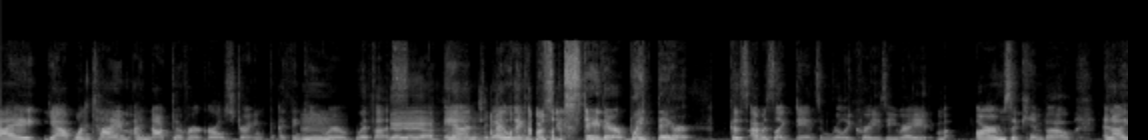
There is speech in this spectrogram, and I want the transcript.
I yeah, one time I knocked over a girl's drink. I think you Mm. were with us. Yeah, yeah, yeah. And remember I like I was like, stay there, wait there, because I was like dancing really crazy, right? M arms akimbo, and I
